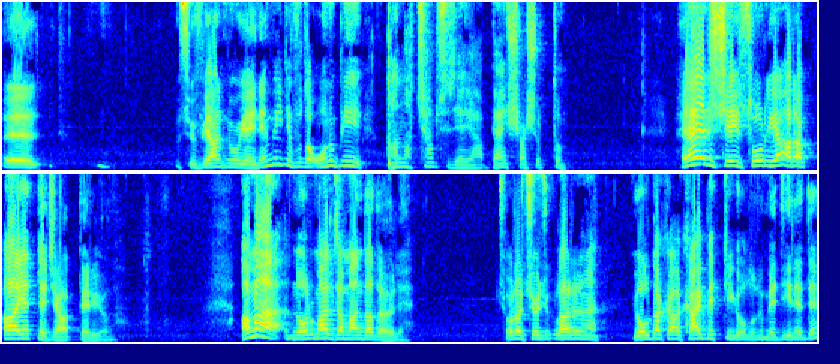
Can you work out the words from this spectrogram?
E, Süfyan Uyeyne miydi bu da? Onu bir anlatacağım size ya. Ben şaşırttım. Her şey soruya Arap ayetle cevap veriyor. Ama normal zamanda da öyle. Sonra çocuklarını yolda kaybetti yolunu Medine'de.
